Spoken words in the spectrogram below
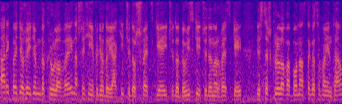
Arek powiedział, że jedziemy do Królowej, na szczęście nie powiedział do jakiej, czy do szwedzkiej, czy do duńskiej, czy do norweskiej. Jest też Królowa Bona, z tego co pamiętam,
